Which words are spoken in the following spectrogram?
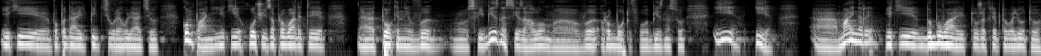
які попадають під цю регуляцію, компанії, які хочуть запровадити е, токени в свій бізнес і загалом е, в роботу свого бізнесу, і, і майнери, які добувають ту же криптовалюту.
